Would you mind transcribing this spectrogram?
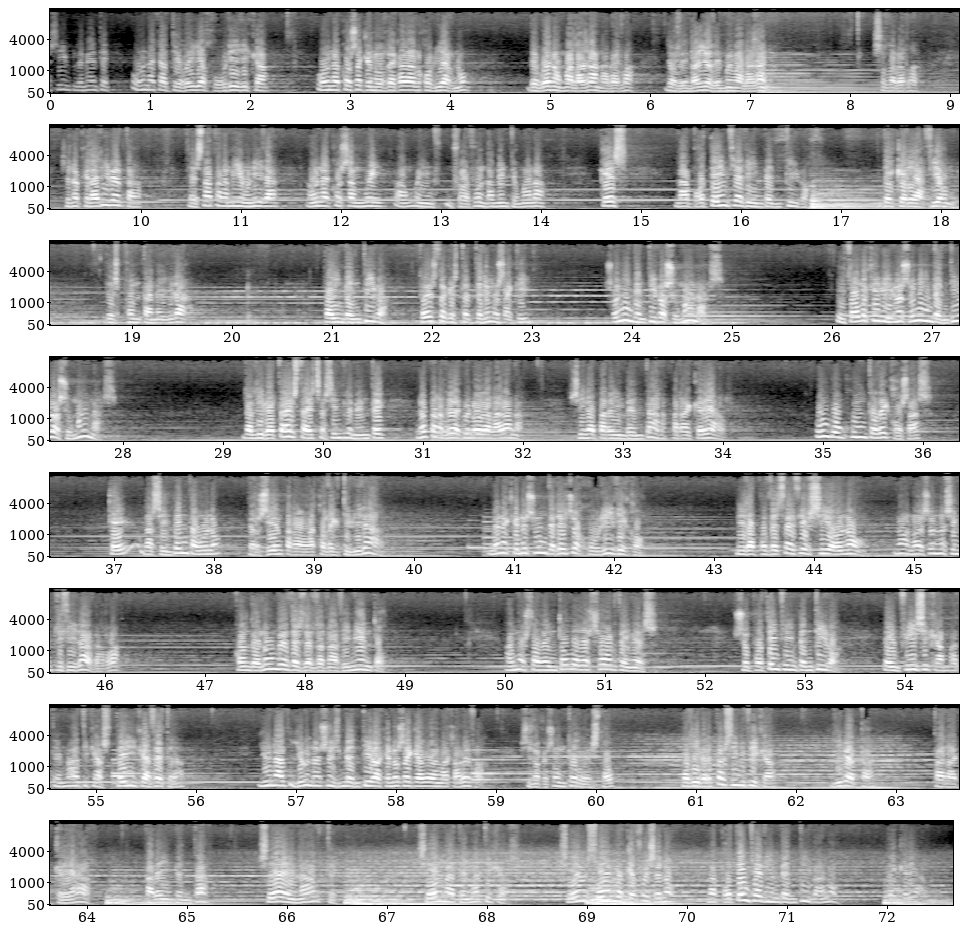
es simplemente una categoría jurídica una cosa que nos regala el gobierno de buena o mala gana, ¿verdad? De ordinario de muy mala gana. Esa es la verdad. Sino que la libertad está para mí unida a una cosa muy, muy profundamente humana, que es la potencia de inventiva, de creación, de espontaneidad. La inventiva, todo esto que tenemos aquí, son inventivas humanas. Y todo lo que vivimos son inventivas humanas. La libertad está hecha simplemente no para hacer lo que uno da la gana, sino para inventar, para crear un conjunto de cosas que las inventa uno, pero sirven para la colectividad. Mira que no es un derecho jurídico, ni la potestad decir sí o no. No, no, es una simplicidad, ¿verdad? Cuando el hombre desde el nacimiento ha mostrado en todos los órdenes su potencia inventiva, en física, matemáticas, técnica, etc., y una, y una inventiva que no se ha quedado en la cabeza, sino que son todo esto, la libertad significa libertad para crear, para inventar, sea en arte, sea en matemáticas, sea, sea en lo que fuese, no. La potencia de inventiva, no, de crear.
